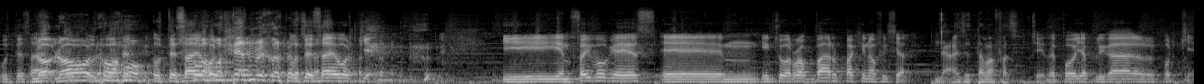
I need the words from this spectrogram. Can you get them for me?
Usted sabe, Lo- lo vamos- lo usted- vamos- usted sabe lo por vamos a qué. mejor. Usted sabe por qué. Y en Facebook es eh, Into the Rock Bar, página oficial. Ya, ese está más fácil. Sí, después voy a explicar por qué.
